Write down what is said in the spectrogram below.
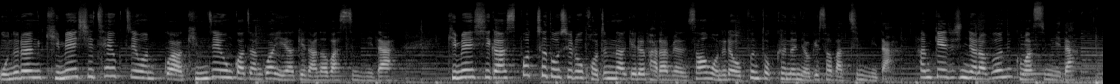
오늘은 김해시 체육지원과 김재용 과장과 이야기 나눠봤습니다. 김해시가 스포츠 도시로 거듭나기를 바라면서 오늘의 오픈 토크는 여기서 마칩니다. 함께 해주신 여러분 고맙습니다.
